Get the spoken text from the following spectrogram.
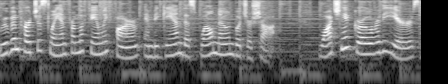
Reuben purchased land from the family farm and began this well-known butcher shop. Watching it grow over the years,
